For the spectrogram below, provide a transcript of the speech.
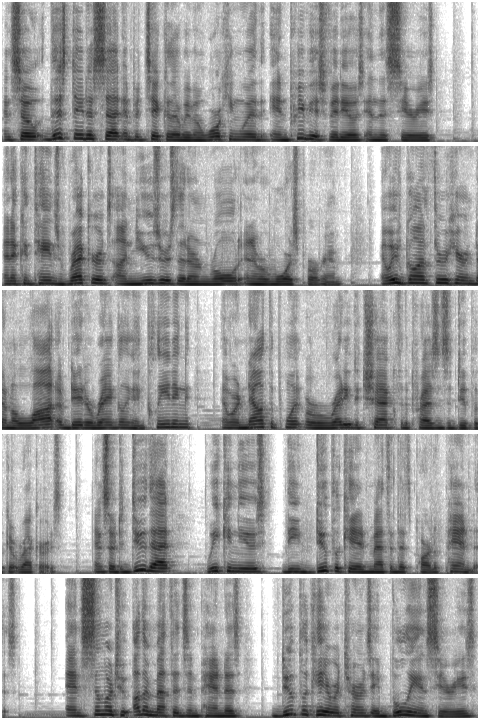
And so this data set in particular, we've been working with in previous videos in this series, and it contains records on users that are enrolled in a rewards program. And we've gone through here and done a lot of data wrangling and cleaning, and we're now at the point where we're ready to check for the presence of duplicate records. And so to do that, we can use the duplicated method that's part of pandas. And similar to other methods in pandas, duplicated returns a boolean series,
